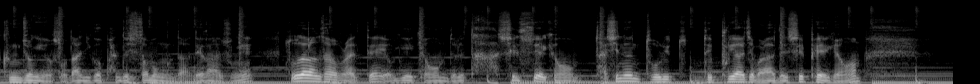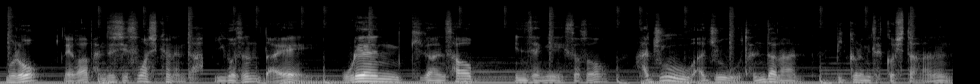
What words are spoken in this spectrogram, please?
긍정의 요소 난 이거 반드시 써먹는다. 내가 나중에 또 다른 사업을 할 때 여기의 경험들을 다 실수의 경험 다시는 돌이 되풀이하지 말아야 될 실패의 경험으로 내가 반드시 승화시켜낸다 이것은 나의 오랜 기간 사업 인생에 있어서 아주 아주 단단한 밑거름이 될 것이다 라는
